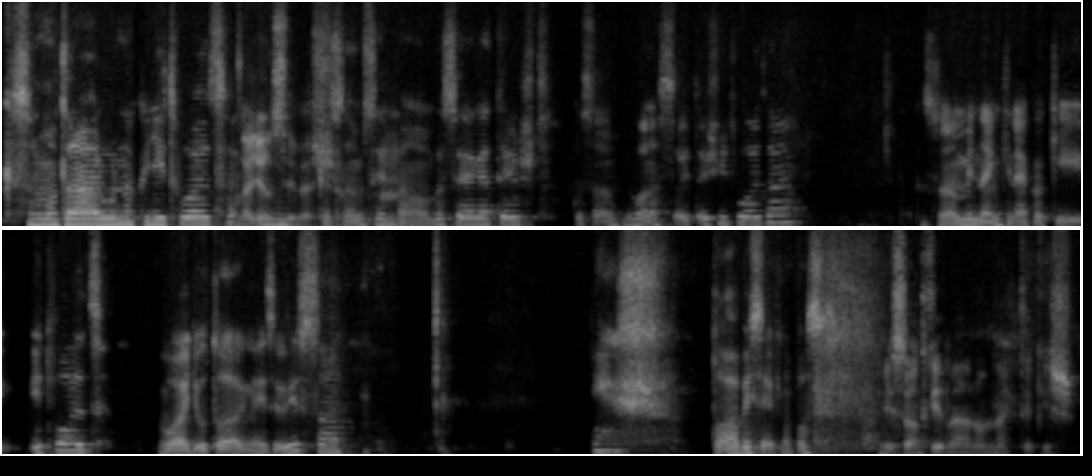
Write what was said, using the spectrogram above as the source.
Köszönöm a tanár úrnak, hogy itt volt. Nagyon Mm, szívesen. Köszönöm szépen Mm. a beszélgetést. Köszönöm, van ezt, hogy te is itt voltál. Köszönöm mindenkinek, aki itt volt, vagy utólag néző vissza. És további szép napot! Viszont kívánom nektek is.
